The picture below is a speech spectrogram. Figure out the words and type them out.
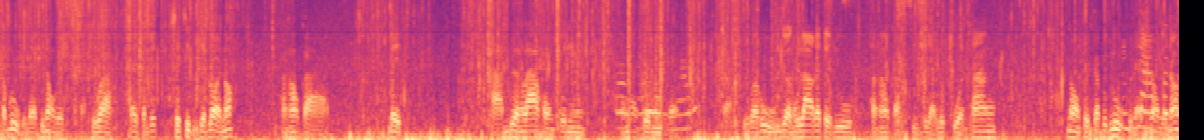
กับลูกไปแล้วพี่น้องเลยก็ถือว่าได้สำเร็จเสร็จสิ้นเรียบร้อยเนาะทางเฮาก็ได้ถามเรื่องราวของเพิ่นของน้องเพิ่นนี่แหละก็ถือว่าฮู้เรื่องฮู้ราวได้เติบอยู่ทางเฮาก็สิบ่อยากรบกวนทางน้องเพิ่นกับลูกๆเพิ่นแหละพี่น้องเลยเนาะ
